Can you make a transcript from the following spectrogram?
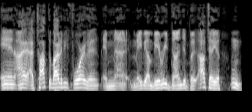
And I, have talked about it before, and, and uh, maybe I'm being redundant, but I'll tell you, mm,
